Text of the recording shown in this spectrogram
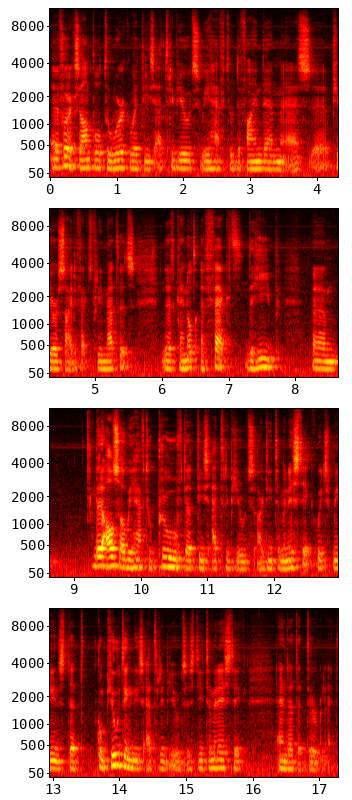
Uh, for example, to work with these attributes, we have to define them as uh, pure side effect-free methods that cannot affect the heap um, but also we have to prove that these attributes are deterministic, which means that computing these attributes is deterministic and that they terminate.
